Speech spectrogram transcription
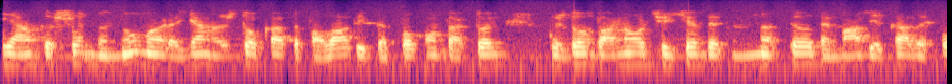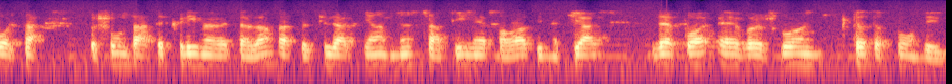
janë të shumë në numër, janë në çdo kat të pallatit dhe po kontaktojnë çdo banor që gjendet në të dhe madje ka dhe forca të shumta të krimeve të rënda të cilat janë në çatinë e pallatit në fjalë dhe po e vëzhgojnë këtë të fundit.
